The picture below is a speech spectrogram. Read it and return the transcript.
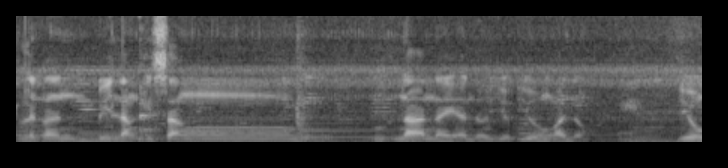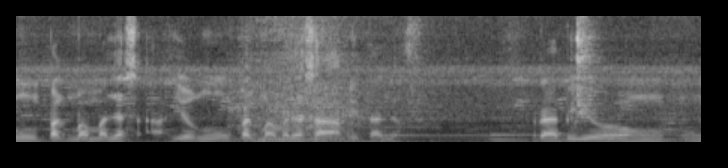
talagang bilang isang nanay, ano, y- yung ano, yung pagmamalas, yung pagmamalasakit, ano. Grabe yung, yung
